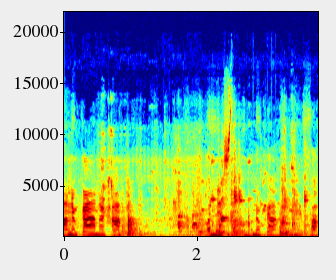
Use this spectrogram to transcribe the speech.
มานุก้านะคะ วันนี้สามมานุก้าในฝาก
